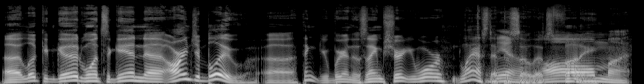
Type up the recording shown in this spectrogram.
Uh, looking good once again, uh, orange and blue. Uh, I think you're wearing the same shirt you wore last episode. That's all funny. month,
